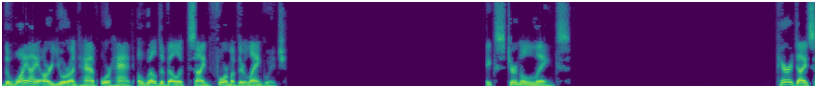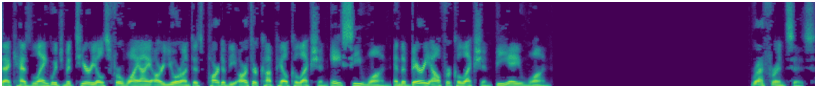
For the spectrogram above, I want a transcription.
The Yir Yoront have, or had, a well-developed signed form of their language. External links Paradisec has language materials for Yir Yoront as part of the Arthur Capell Collection AC1 and the Barry Alpher Collection BA1. References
